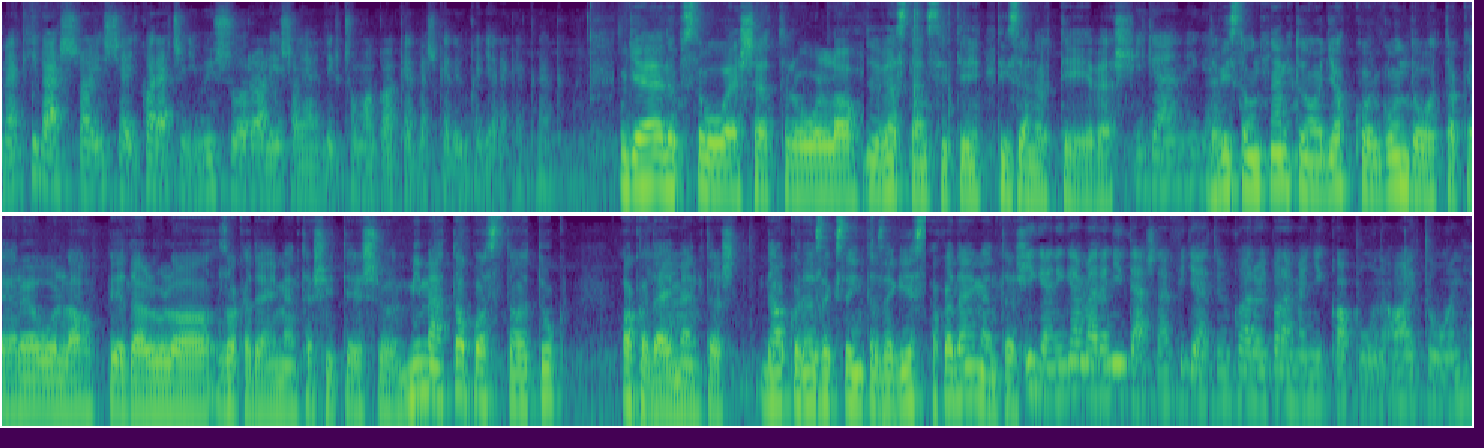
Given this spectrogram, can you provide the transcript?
meghívásra, és egy karácsonyi műsorral és ajándékcsomaggal kedveskedünk a gyerekeknek. Ugye előbb szó esett róla, Western City 15 éves. Igen, igen. De viszont nem tudom, hogy akkor gondoltak erre, ahol például az akadálymentesítésről. Mi már tapasztaltuk, akadálymentes. De akkor ezek szerint az egész akadálymentes? Igen, igen, már a nyitásnál figyeltünk arra, hogy valamennyi kapun, ajtón,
